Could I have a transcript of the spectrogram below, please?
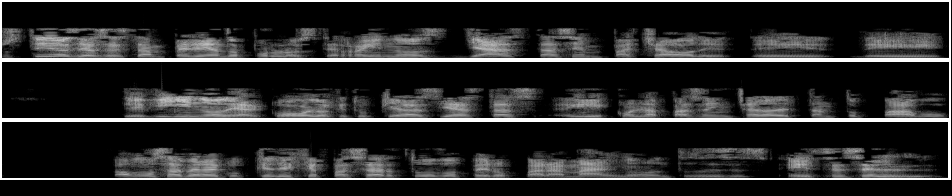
tus tíos ya se están peleando por los terrenos, ya estás empachado de, de, de, vino, de alcohol, lo que tú quieras, ya estás eh, con la pasa hinchada de tanto pavo. Vamos a ver algo que deje pasar todo, pero para mal, ¿no? Entonces, ese es el,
